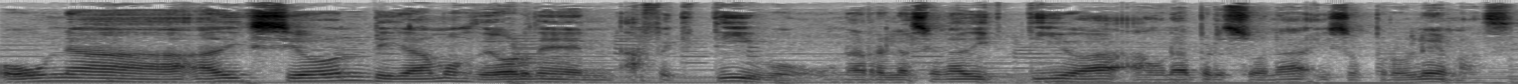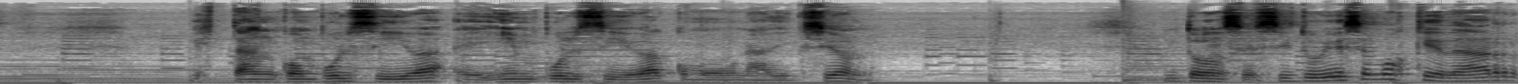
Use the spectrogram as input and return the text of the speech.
O una adicción, digamos, de orden afectivo, una relación adictiva a una persona y sus problemas. Es tan compulsiva e impulsiva como una adicción. Entonces, si tuviésemos que dar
